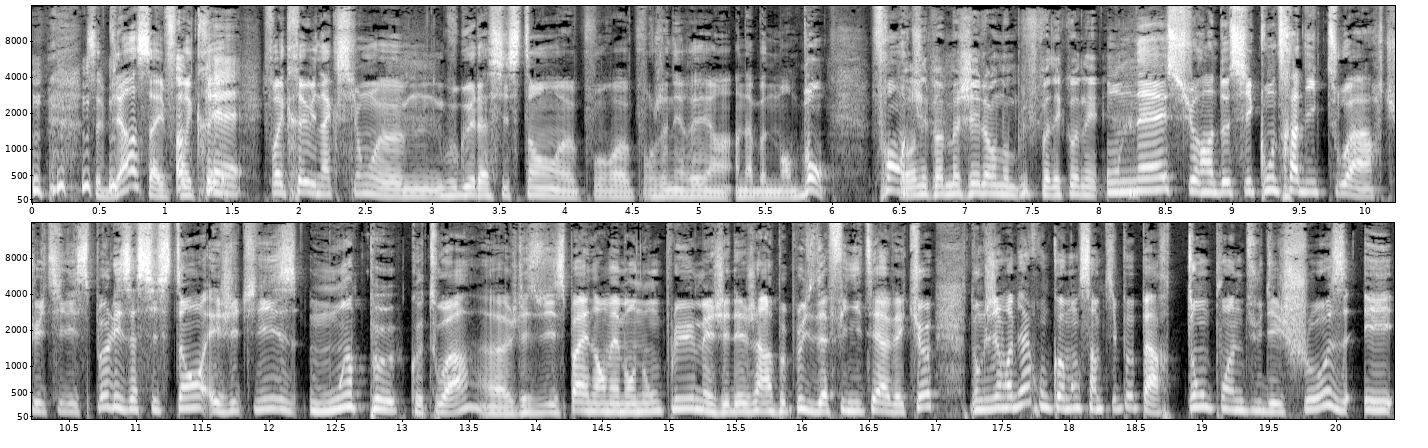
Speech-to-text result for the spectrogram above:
C'est bien ça, il faudrait, créer, il faudrait créer une action euh, Google Assistant euh, pour, euh, pour générer un, un abonnement. Bon, Franck, on n'est pas Magellan non plus, faut pas déconner. on est sur un dossier contradictoire. Tu utilises peu les assistants et j'utilise moins peu que toi. Euh, je les utilise pas énormément non plus, mais j'ai déjà un peu plus d'affinité avec eux. Donc j'aimerais bien qu'on commence un petit peu par ton point de vue des choses et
